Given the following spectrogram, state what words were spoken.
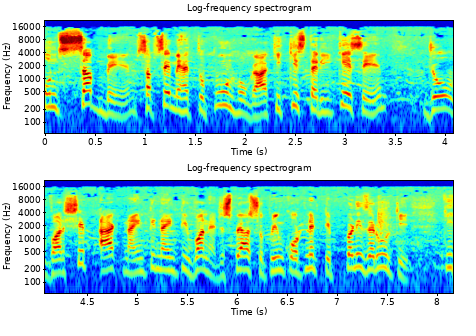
उन सब में सबसे महत्वपूर्ण होगा कि किस तरीके से जो वर्शिप एक्ट 1991 है जिसपे आज सुप्रीम कोर्ट ने टिप्पणी ज़रूर की कि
